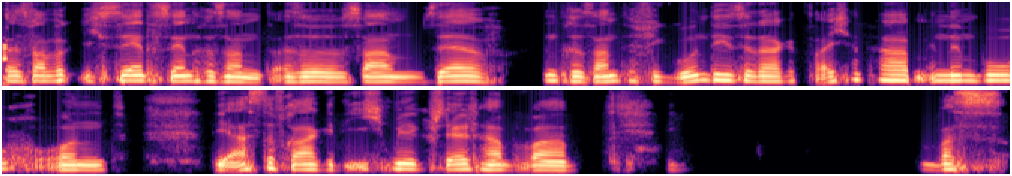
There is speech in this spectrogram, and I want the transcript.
Es war wirklich sehr, sehr interessant. Also es waren sehr interessante Figuren, die sie da gezeichnet haben in dem Buch. Und die erste Frage, die ich mir gestellt habe, war, was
